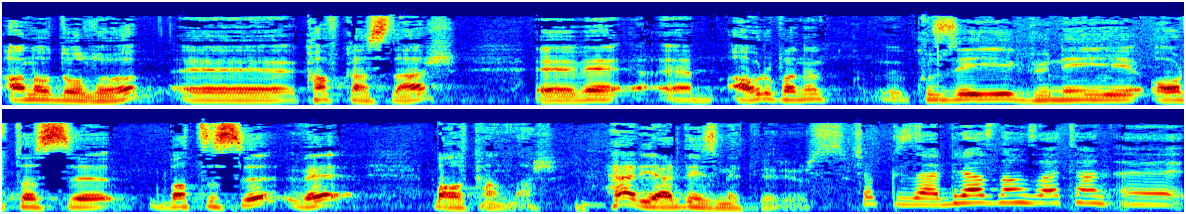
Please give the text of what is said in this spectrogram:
Anadolu, e, Kafkaslar e, ve e, Avrupa'nın kuzeyi, güneyi, ortası, batısı ve Balkanlar. Her yerde hizmet veriyoruz. Çok güzel. Birazdan zaten e,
